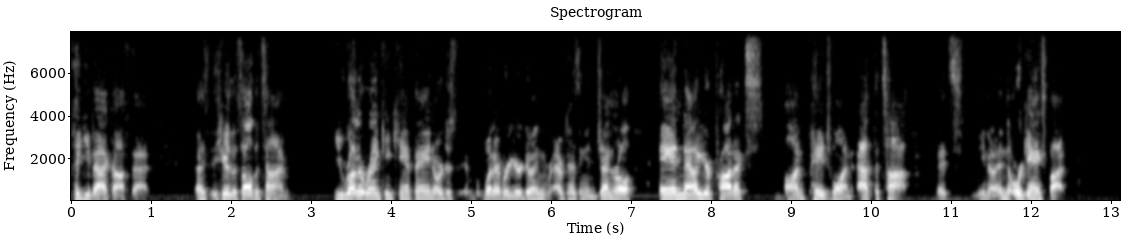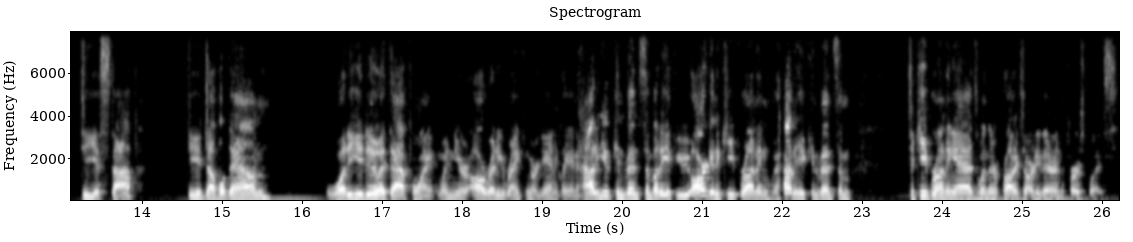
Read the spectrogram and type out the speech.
piggyback off that. I hear this all the time. You run a ranking campaign or just whatever you're doing, advertising in general, and now your product's on page one at the top. It's you know in the organic spot. Do you stop? Do you double down? What do you do at that point when you're already ranking organically? And how do you convince somebody if you are going to keep running? How do you convince them to keep running ads when their product's already there in the first place?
